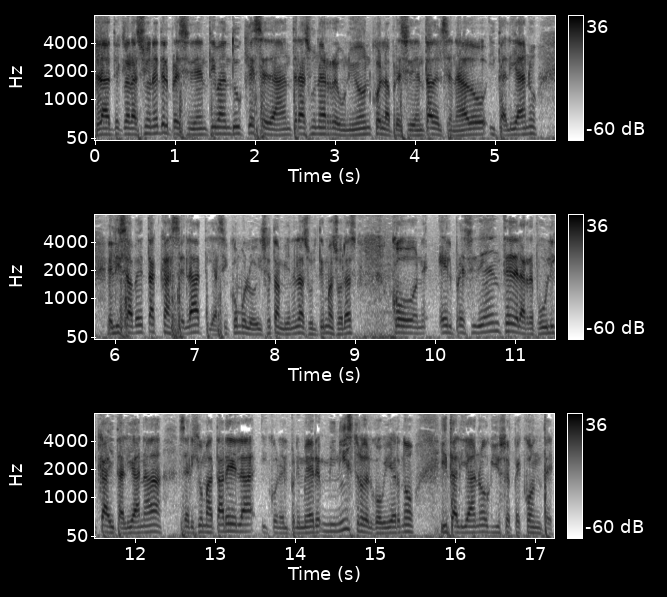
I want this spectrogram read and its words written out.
Las declaraciones del presidente Iván Duque se dan tras una reunión con la presidenta del Senado italiano, Elisabetta Caselati, así como lo hizo también en las últimas horas con el presidente de la República Italiana, Sergio Mattarella, y con el primer ministro del gobierno italiano, Giuseppe Conte.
